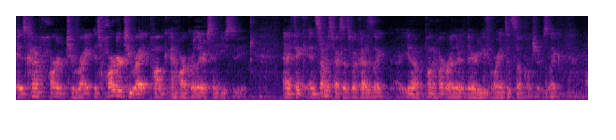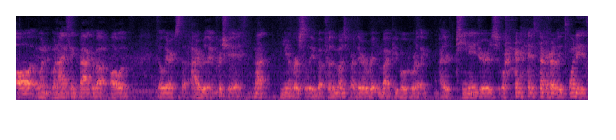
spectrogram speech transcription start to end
it's kind of hard to write it's harder to write punk and hardcore lyrics than it used to be and i think in some respects that's because like you know punk and hardcore they're, they're youth oriented subcultures. Like all when when i think back about all of the lyrics that i really appreciate not universally but for the most part they were written by people who were like either teenagers or in their early 20s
